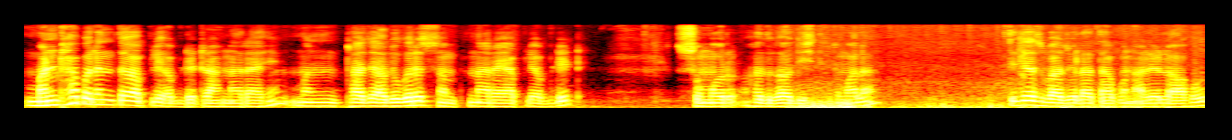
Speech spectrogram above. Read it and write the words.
मंठापर्यंत आपली अपडेट राहणार आहे. मंठाच्या अगोदरच संपणार आहे आपली अपडेट. समोर हदगाव दिसते तुम्हाला. त्याच्याच बाजूला आता आपण आलेलो आहोत.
